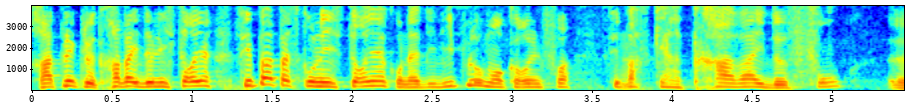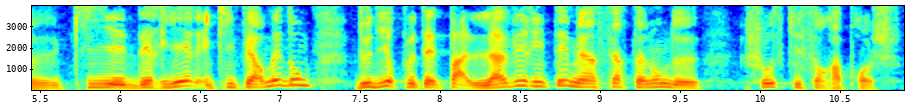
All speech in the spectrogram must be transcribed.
Rappelez que le travail de l'historien, c'est pas parce qu'on est historien qu'on a des diplômes, encore une fois. C'est parce qu'il y a un travail de fond euh, qui est derrière et qui permet donc de dire peut-être pas la vérité, mais un certain nombre de choses qui s'en rapprochent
